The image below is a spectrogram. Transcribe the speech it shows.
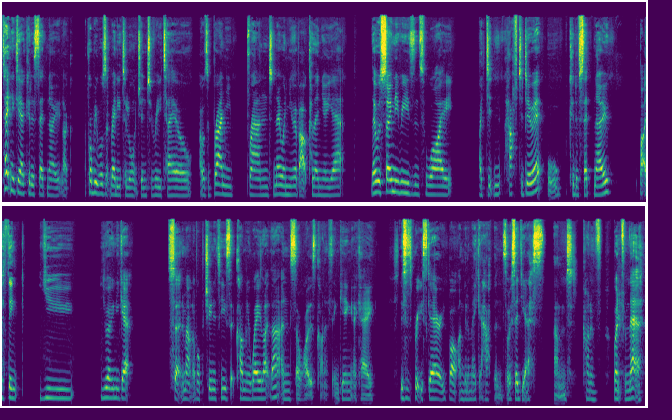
technically I could have said no. Like I probably wasn't ready to launch into retail. I was a brand new brand. No one knew about Caleño yet. There were so many reasons for why I didn't have to do it or could have said no. But I think you you only get certain amount of opportunities that come your way like that. And so I was kind of thinking, okay, this is pretty scary, but I'm going to make it happen. So I said yes and kind of went from there.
